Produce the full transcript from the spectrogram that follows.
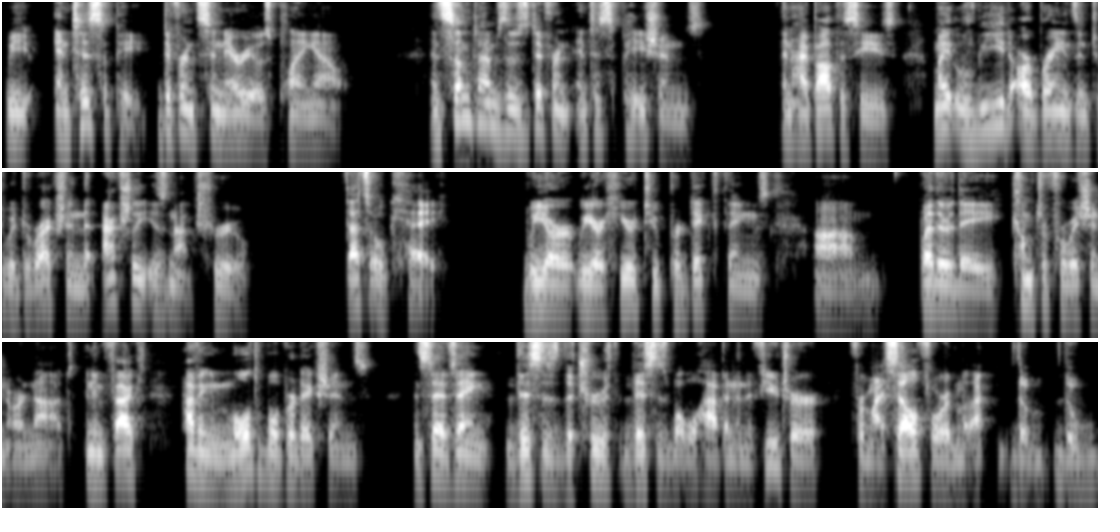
we anticipate different scenarios playing out. And sometimes those different anticipations and hypotheses might lead our brains into a direction that actually is not true. That's okay. We are we are here to predict things, um, whether they come to fruition or not. And in fact, having multiple predictions instead of saying this is the truth, this is what will happen in the future for myself or the the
